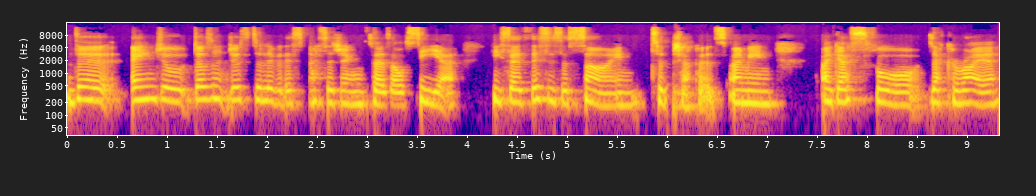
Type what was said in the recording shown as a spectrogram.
the angel doesn't just deliver this message and says, I'll see ya. He says, This is a sign to the shepherds. I mean, I guess for Zechariah,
